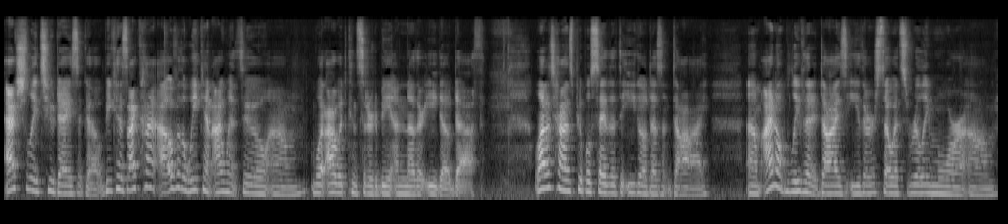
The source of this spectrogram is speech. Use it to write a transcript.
Actually, two days ago, because I kind of, over the weekend I went through um, what I would consider to be another ego death. A lot of times people say that the ego doesn't die, um, I don't believe that it dies either, so it's really more um,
